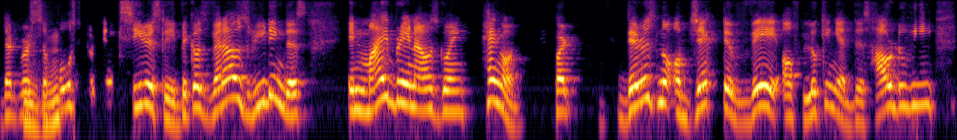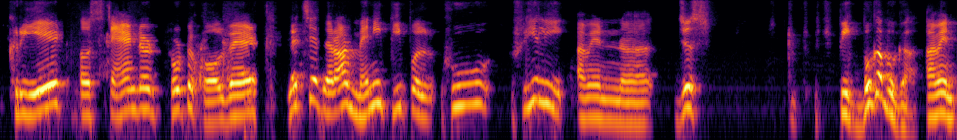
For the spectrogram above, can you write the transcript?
that we're mm-hmm. supposed to take seriously. Because when I was reading this, in my brain, I was going, hang on, but there is no objective way of looking at this. How do we create a standard protocol where let's say there are many people who really i mean uh, just speak booga booga. I mean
